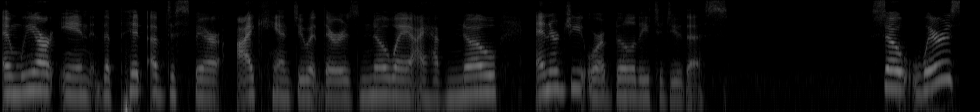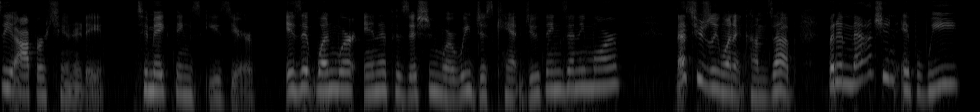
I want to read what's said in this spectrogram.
and we are in the pit of despair. I can't do it. There is no way. I have no energy or ability to do this. So, where is the opportunity to make things easier? Is it when we're in a position where we just can't do things anymore? That's usually when it comes up. But imagine if we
